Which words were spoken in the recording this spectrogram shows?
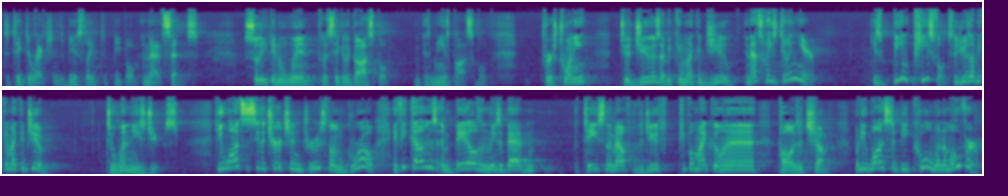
to take directions, be a slave to people in that sense, so that he can win for the sake of the gospel as many as possible. Verse 20 To the Jews, I became like a Jew. And that's what he's doing here. He's being peaceful. To the Jews, I become like a Jew to win these Jews. He wants to see the church in Jerusalem grow. If he comes and bails and leaves a bad taste in the mouth of the Jews, people might go, eh, Paul is a chump. But he wants to be cool and win them over.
